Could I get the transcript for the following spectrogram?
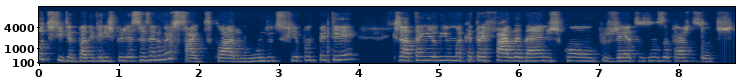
Outro sítio onde podem ver inspirações é no meu site, claro, no mundodesofia.pt que já têm ali uma catrefada de anos com projetos uns atrás dos outros.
